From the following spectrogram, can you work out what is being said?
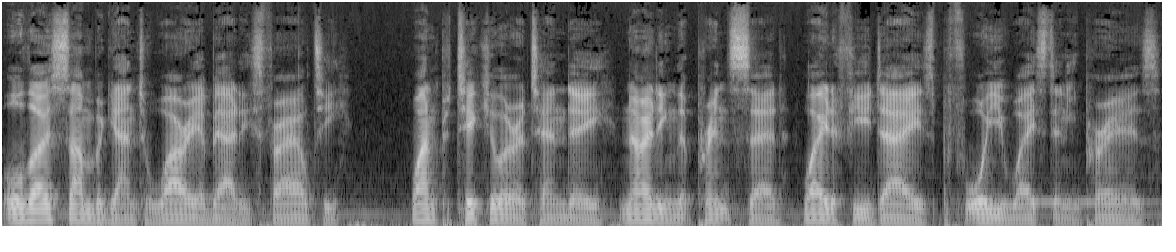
although some began to worry about his frailty. One particular attendee noting that Prince said, Wait a few days before you waste any prayers.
